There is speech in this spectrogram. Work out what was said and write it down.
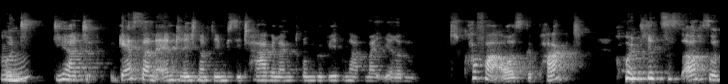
Und mhm. Die hat gestern endlich, nachdem ich sie tagelang drum gebeten habe, mal ihren Koffer ausgepackt. Und jetzt ist auch so,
